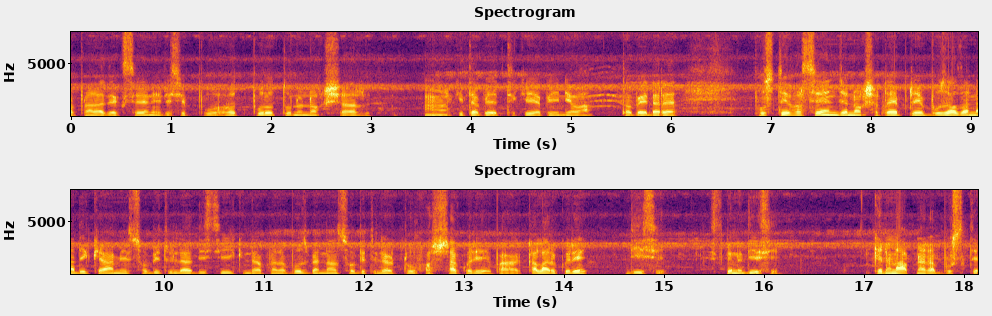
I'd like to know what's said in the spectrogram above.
আপনারা দেখছেন, এটা হচ্ছে পুরাতন নকশার কিতাবের থেকে আপনি নেওয়া। তবে এটারে বুঝতে পারছেন যে নকশাটা একটু বোঝা যায় না। দিকে আমি ছবি তুলে দিছি, কিন্তু আপনারা বুঝবেন না, ছবি তুলে একটু ফসা করে বা কালার করে দিয়েছি স্ক্রিনে দিয়েছি। কেননা আপনারা বুঝতে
